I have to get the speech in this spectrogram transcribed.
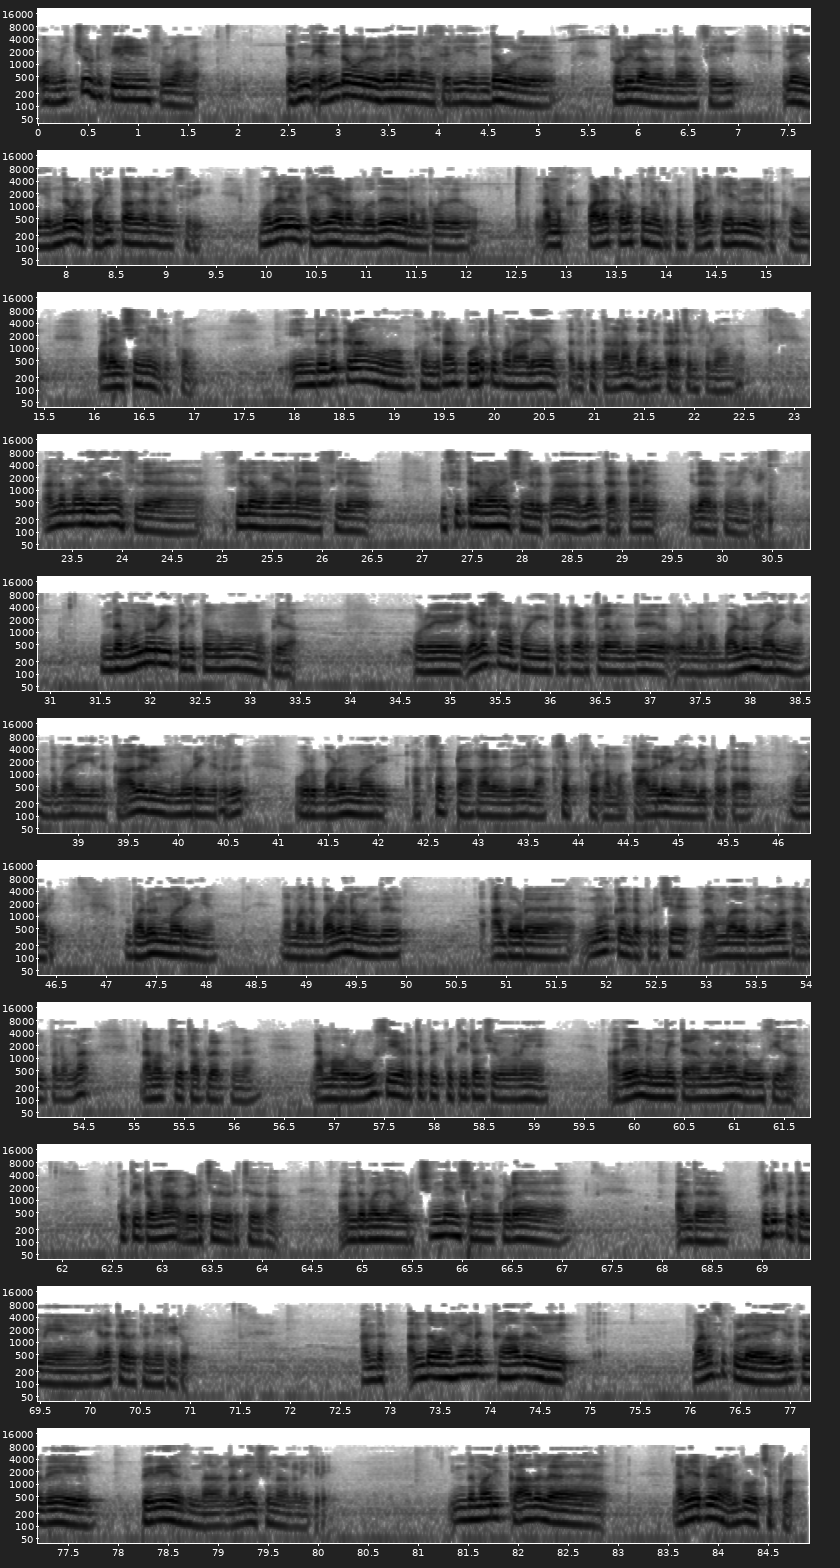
ஒரு மெச்சூர்டு ஃபீல்னு சொல்லுவாங்க. எந்த எந்த ஒரு வேலையாக இருந்தாலும் சரி எந்த ஒரு தொழிலாக இருந்தாலும் சரி இல்லை எந்த ஒரு படிப்பாக இருந்தாலும் சரி முதலில் கையாடும் போது நமக்கு ஒரு நமக்கு பல குழப்பங்கள் இருக்கும் பல கேள்விகள் இருக்கும் பல விஷயங்கள் இருக்கும். இந்த இதுக்கெல்லாம் கொஞ்ச நாள் பொறுத்து போனாலே அதுக்கு தானாக பதில் கிடச்சுன்னு சொல்லுவாங்க. அந்த மாதிரி தான் சில சில வகையான சில விசித்திரமான விஷயங்களுக்கெல்லாம் அதுதான் கரெக்டான இதாக இருக்கும்னு நினைக்கிறேன். இந்த முன்னுரை பதிப்பகமும் அப்படிதான். ஒரு எலசா போய்கிட்டு இருக்க இடத்துல வந்து ஒரு நம்ம பலூன் மாதிரிங்க இந்த மாதிரி இந்த காதலின் முன்னுரைங்கிறது ஒரு பலூன் மாதிரி அக்செப்ட் ஆகாதது இல்லை அக்செப்ட் சொல் நம்ம காதலை இன்னும் வெளிப்படுத்தாத முன்னாடி. பலூன் மாதிரிங்க நம்ம அந்த பலூனை வந்து அதோட நூல்கண்டை பிடிச்சி நம்ம அதை மெதுவாக ஹேண்டில் பண்ணோம்னா நமக்கு ஏத்தாப்புல இருக்குங்க. நம்ம ஒரு ஊசியை எடுத்து போய் குத்திட்டோம்னு வச்சுக்கோங்களேன் அதே மென்மைத்தனமான அந்த ஊசி தான். குத்திட்டோம்னா வெடிச்சது வெடிச்சது தான். அந்த மாதிரி தான் ஒரு சின்ன விஷயங்கள் கூட அந்த பிடிப்பு தன்மையை இழக்கிறதுக்கு நேரிடும். அந்த அந்த வகையான காதல் மனசுக்குள்ள இருக்கிறதே பெரிய நான் நல்ல விஷயம் நான் நினைக்கிறேன். இந்த மாதிரி காதலை நிறைய பேர் அனுபவிச்சிருக்கலாம்.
